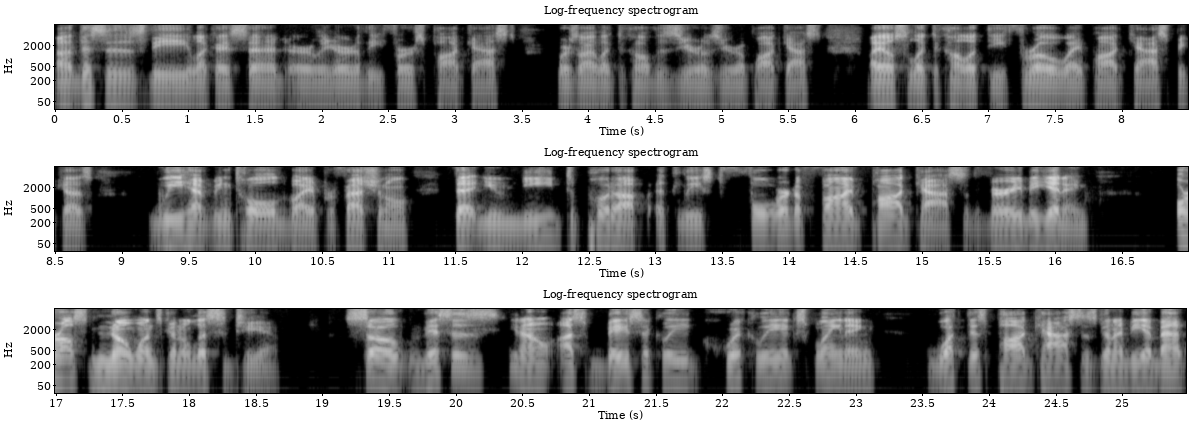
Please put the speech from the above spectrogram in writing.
Uh, this is the, like I said earlier, the first podcast, or as I like to call the zero zero podcast. I also like to call it the throwaway podcast because we have been told by a professional that you need to put up at least four to five podcasts at the very beginning, or else no one's going to listen to you. So this is, you know, us basically quickly explaining what this podcast is going to be about.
